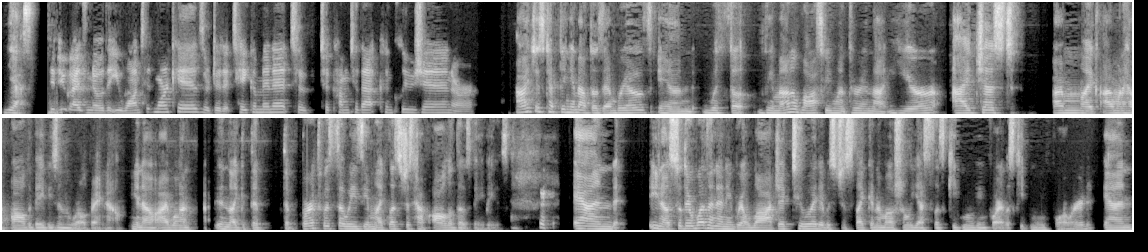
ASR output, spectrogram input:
Yes. Did you guys know that you wanted more kids or did it take a minute to to come to that conclusion or I just kept thinking about those embryos and with the the amount of loss we went through in that year, I just I'm like, I want to have all the babies in the world right now. You know, I want, and like the, the birth was so easy. I'm like, let's just have all of those babies. and, you know, so there wasn't any real logic to it. It was just like an emotional, yes, let's keep moving forward. Let's keep moving forward. And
